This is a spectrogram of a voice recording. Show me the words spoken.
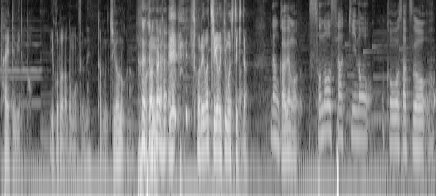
耐えてみるということだと思うんですよね。多分違うのかなわかんない。それは違う気もしてきた。なんかでもその先の考察を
